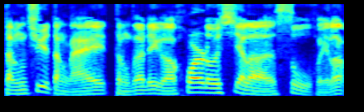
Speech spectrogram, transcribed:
等去等来，等的这个花儿都谢了四五回了，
